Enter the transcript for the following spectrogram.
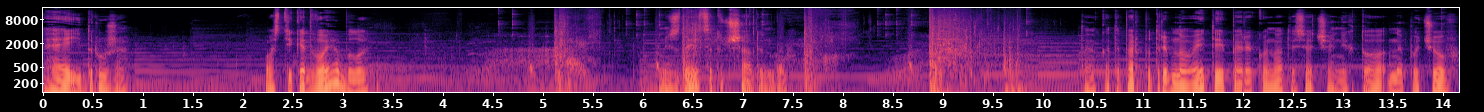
Гей, друже. Вас тільки двоє було? Мені здається, тут ще один був. Так, а тепер потрібно вийти і переконатися, чи ніхто не почув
